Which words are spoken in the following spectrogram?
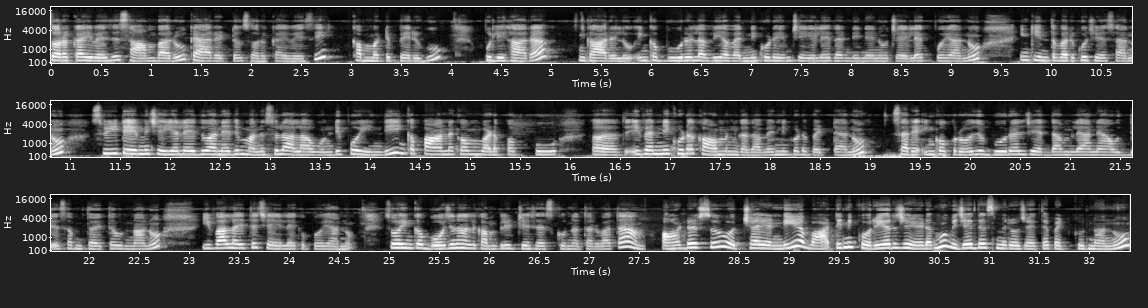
సొరకాయ వేసి సాంబారు క్యారెట్ సొరకాయ వేసి కమ్మటి పెరుగు పులిహార గారెలు ఇంకా బూరెలు అవి అవన్నీ కూడా ఏం చేయలేదండి. నేను చేయలేకపోయాను. ఇంక ఇంతవరకు చేశాను. స్వీట్ ఏమీ చేయలేదు అనేది మనసులో అలా ఉండిపోయింది. ఇంకా పానకం వడపప్పు ఇవన్నీ కూడా కామన్ కదా అవన్నీ కూడా పెట్టాను. సరే ఇంకొక రోజు బూరెలు చేద్దాంలే అనే ఆ ఉద్దేశంతో అయితే ఉన్నాను. ఇవాళ అయితే చేయలేకపోయాను. సో ఇంకా భోజనాలు కంప్లీట్ చేసేసుకున్న తర్వాత ఆర్డర్స్ వచ్చాయండి. వాటిని కొరియర్ చేయడము విజయదశమి రోజు అయితే పెట్టుకున్నాను.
